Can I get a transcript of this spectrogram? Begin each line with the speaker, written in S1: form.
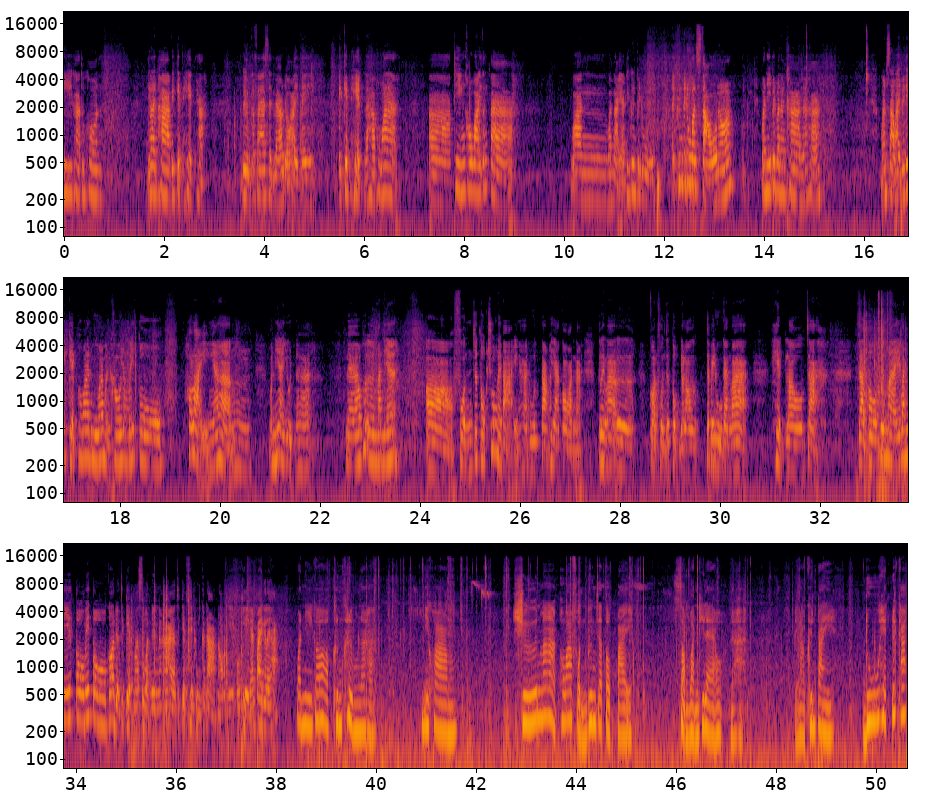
S1: ดีค่ะทุกคนเดี๋ยวไอพาไปเก็บเห็ดค่ะ ดื่มกาแฟเสร็จแล้วเดี๋ยวไอไปไปเก็บเห็ดนะคะ เพราะว่าทิ้งเขาไว้ตั้งแต่ วันวันไหนอะที่ขึ้นไปดูไอขึ้นไปดูวันเสาร์เนาะวันนี้เป็นวันอังคารนะคะ วันเสาร์ไอไม่ได้เก็บเพราะว่าดูว่าเหมือนเขายังไม่โตเท่าไหร่อย่างเงี้ยค่ะอืมวันนี้ไอหยุดนะคะแล้วเผอิญวันเนี้ยฝนจะตกช่วงบ่ายๆนะคะ ดูตามพยากรณ์นะก็เลยว่าเออ ก่อนฝนจะตกเดี๋ยวเราจะไปดูกันว่า เห็ดเราจะจะโตขึ้นไหมวันนี้โตไม่โตก็เดี๋ยวจะเก็บมาส่วนหนึ่งนะคะอาจจะเก็บใส่ถุงกระดาษเนาะวันนี้โอเคงั้นไปกันเลยค่ะ วันนี้ก็ครึมๆนะคะ มีความชื้นมาก เพราะว่าฝนเพิ่งจะตกไปสองวันที่แล้วนะคะ เดี๋ยวเราขึ้นไปดูเห็ดด้วยกัน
